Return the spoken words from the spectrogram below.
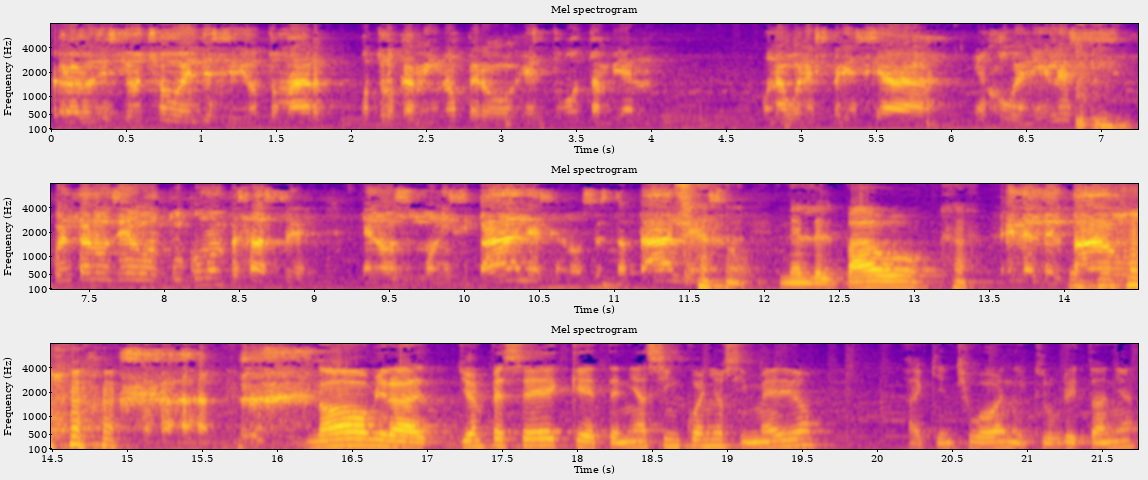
pero a los 18 él decidió tomar otro camino, pero él tuvo también una buena experiencia en juveniles. Cuéntanos, Diego, ¿tú cómo empezaste? ¿En los municipales, en los estatales, o En el del pavo. en el del pago? No, mira, yo empecé que tenía cinco años y medio aquí en Chihuahua en el Club Britannia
